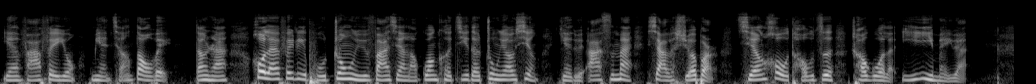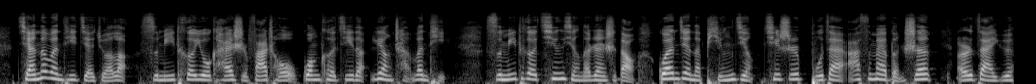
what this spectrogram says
研发费用勉强到位。当然，后来菲利普终于发现了光刻机的重要性，也对阿斯麦下了血本，前后投资超过了一亿美元。钱的问题解决了，史密特又开始发愁光刻机的量产问题。史密特清醒地认识到，关键的瓶颈其实不在阿斯麦本身，而在于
